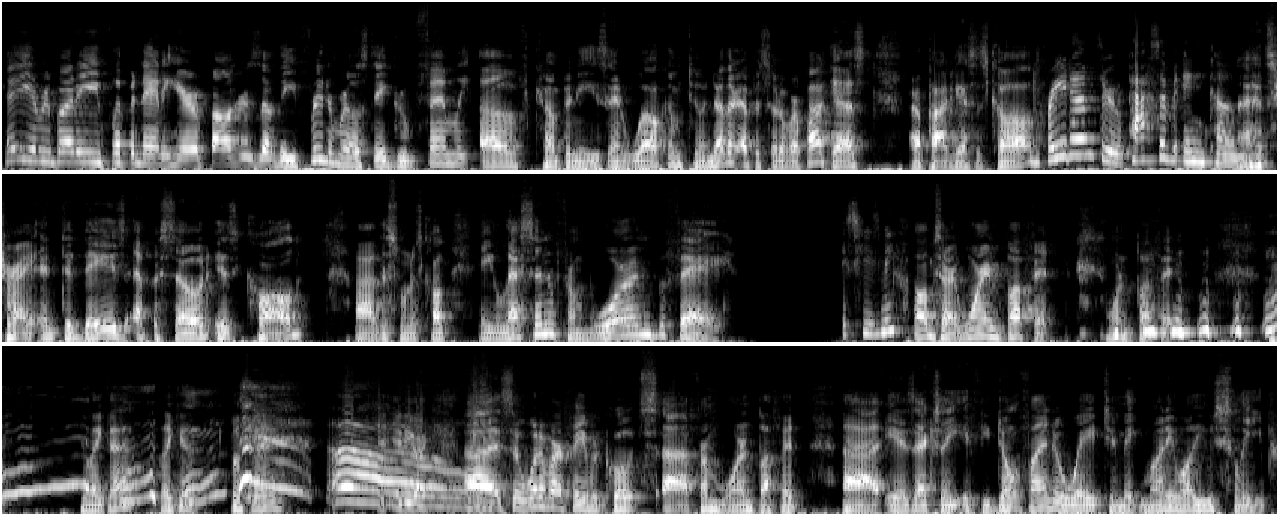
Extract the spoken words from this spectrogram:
Hey everybody, Flip and Danny here, founders of the Freedom Real Estate Group family of companies, and welcome to another episode of our podcast. Our podcast is called Freedom through passive income. That's right. And today's episode is called, uh, this one is called A Lesson from Warren Buffett. Excuse me? Oh, I'm sorry, Warren Buffett. Warren Buffett. you like that? Like it? Buffet? Oh. Anyway, uh, so one of our favorite quotes uh, from Warren Buffett uh, is actually if you don't find a way to make money while you sleep,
